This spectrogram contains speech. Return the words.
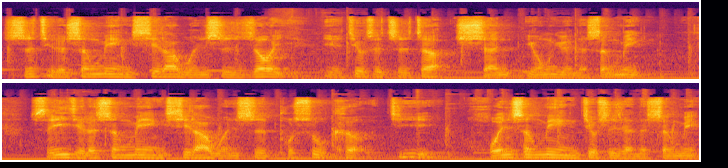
十节的生命，希腊文是 Zoe，也就是指着神永远的生命。十一节的生命，希腊文是 p 素克，即魂生命，就是人的生命。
